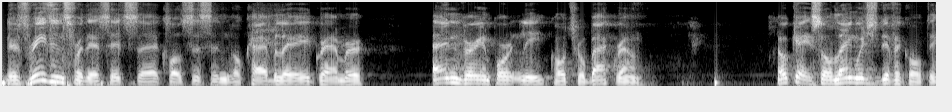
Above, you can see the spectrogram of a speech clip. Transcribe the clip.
there's reasons for this. It's uh, closest in vocabulary, grammar, and very importantly, cultural background. Okay, so language difficulty.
